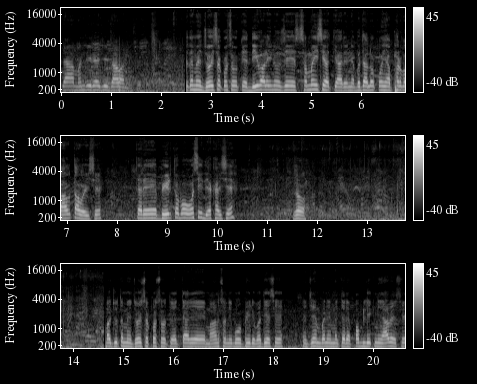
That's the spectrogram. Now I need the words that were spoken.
ત્યાં મંદિરે જે જવાનું છે. તમે જોઈ શકો છો કે દિવાળીનો જે સમય છે અત્યારે ને બધા લોકો અહીંયા ફરવા આવતા હોય છે ત્યારે ભીડ તો બહુ ઓછી દેખાય છે. જો. બાજુ તમે જોઈ શકો છો કે અત્યારે માણસોની બહુ ભીડ વધે છે ને જેમ બને એમ અત્યારે પબ્લિકની આવે છે.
